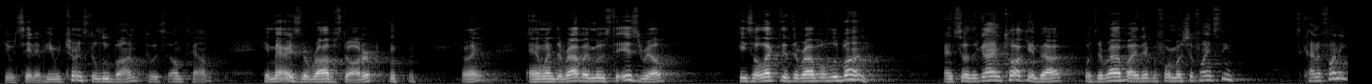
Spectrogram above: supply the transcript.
He would say to him. He returns to Luban, to his hometown. He marries the Rab's daughter, right? And when the rabbi moves to Israel, he's elected the rabbi of Luban. And so the guy I'm talking about was the rabbi there before Moshe Feinstein. It's kind of funny.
